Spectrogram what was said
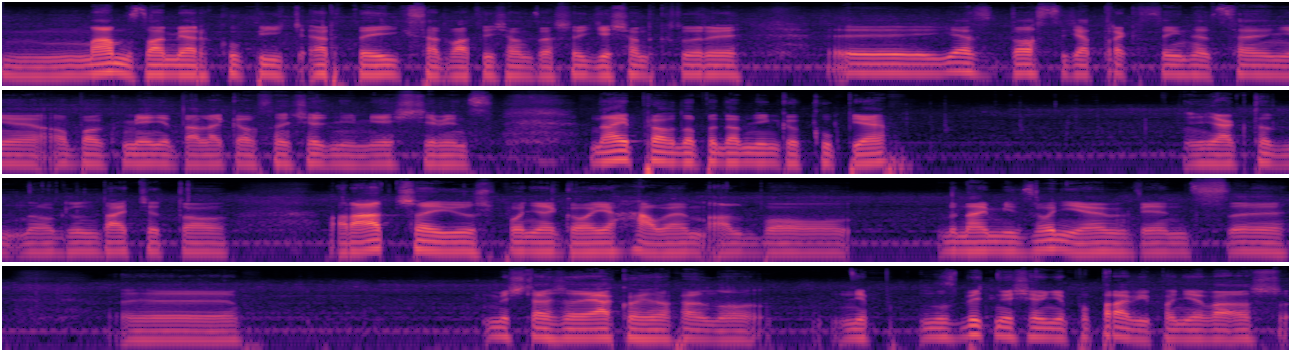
mam zamiar kupić RTX 2060, który y, jest dosyć atrakcyjne cenie obok mnie niedaleko w sąsiednim mieście, więc najprawdopodobniej go kupię. Jak to oglądacie, to raczej już po niego jechałem albo bynajmniej dzwoniłem, więc y, y, myślę, że jakoś na pewno nie, no zbytnio się nie poprawi, ponieważ y,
